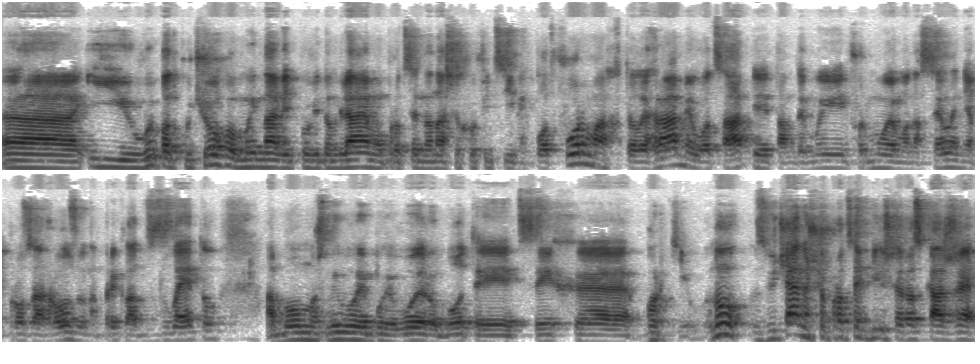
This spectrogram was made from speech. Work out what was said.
Е, і у випадку чого ми навіть повідомляємо про це на наших офіційних платформах, Телеграмі, WhatsApp, там де ми інформуємо населення про загрозу, наприклад, взлету або можливої бойової роботи цих бортів. Ну звичайно, що про це більше розкаже е,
